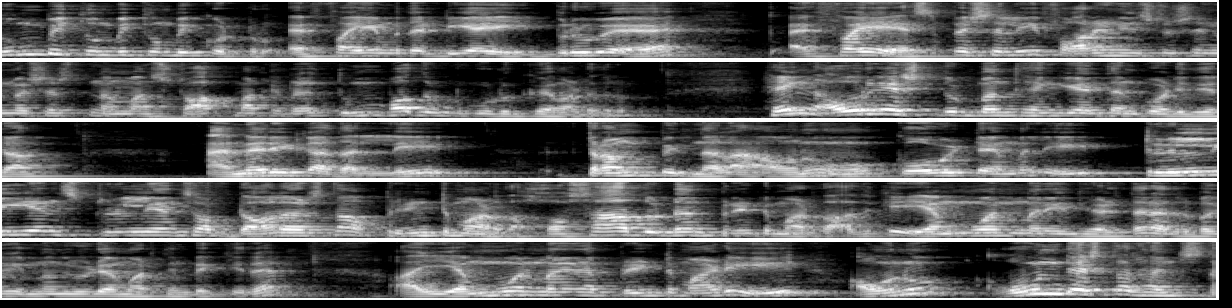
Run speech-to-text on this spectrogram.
ತುಂಬಿ ತುಂಬಿ ತುಂಬಿ ಕೊಟ್ಟರು ಎಫ್ ಐ ಮತ್ತು ಡಿ ಐ ಇಬ್ಬರೂ F I especially foreign institution investors ನಮ್ಮ ಸ್ಟಾಕ್ ಮಾರ್ಕೆಟಲ್ಲಿ ತುಂಬ ದುಡ್ಡು ಹೂಡಿಕೆ ಮಾಡಿದ್ರು. ಹೆಂಗೆ ಅವ್ರಿಗೆ ಎಷ್ಟು ದುಡ್ಡು ಬಂತು ಹೆಂಗೆ ಅಂತ ಅನ್ಕೊಂಡಿದ್ದೀರಾ? ಅಮೆರಿಕಾದಲ್ಲಿ ಟ್ರಂಪ್ ಇದ್ನಲ್ಲ, ಅವನು ಕೋವಿಡ್ ಟೈಮಲ್ಲಿ ಟ್ರಿಲಿಯನ್ಸ್ ಟ್ರಿಲಿಯನ್ಸ್ ಆಫ್ ಡಾಲರ್ಸ್ನ ಪ್ರಿಂಟ್ ಮಾಡ್ದ, ಹೊಸ ದುಡ್ಡನ್ನು ಪ್ರಿಂಟ್ ಮಾಡ್ದ. ಅದಕ್ಕೆ ಎಂ ಒನ್ ಮನಿ ಅಂತ ಹೇಳ್ತಾರೆ, ಅದ್ರ ಬಗ್ಗೆ ಇನ್ನೊಂದು ವಿಡಿಯೋ ಮಾಡ್ತೀನಿ ಬೇಕಿದೆ ಆ ಎಂ ಒನ್ ಮನಿನ ಪ್ರಿಂಟ್ ಮಾಡಿ ಅವನು ಅವನ ದೇಶದಲ್ಲಿ ಹಂಚ್ದ.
